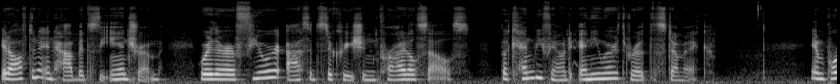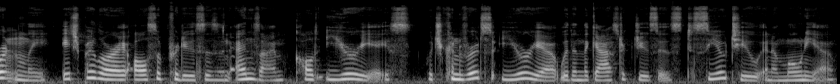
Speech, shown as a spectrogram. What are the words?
It often inhabits the antrum, where there are fewer acid secretion parietal cells, but can be found anywhere throughout the stomach. Importantly, H. pylori also produces an enzyme called urease, which converts urea within the gastric juices to CO2 and ammonia.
